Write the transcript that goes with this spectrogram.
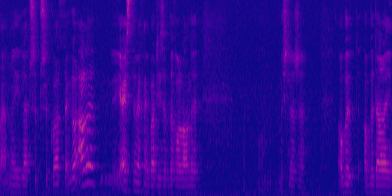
na, najlepszy przykład tego, ale ja jestem jak najbardziej zadowolony. Myślę, że oby, oby dalej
